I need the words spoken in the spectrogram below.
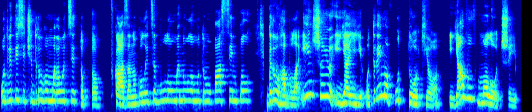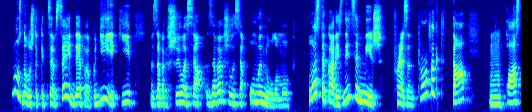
у 2002 році, тобто вказано, коли це було у минулому, тому past simple. Друга була іншою, і я її отримав у Токіо, і я був молодший. Знову ж таки, це все йде про події, які завершилися, завершилися у минулому. Ось така різниця між present perfect та past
